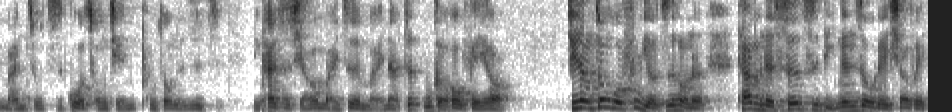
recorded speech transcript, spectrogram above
满足只过从前普通的日子。你开始想要买这买那，这无可厚非哈。就像中国富有之后呢，他们的奢侈品跟肉类消费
